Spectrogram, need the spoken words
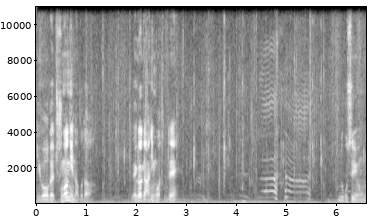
이거 맵 중앙에 있나 보다. 외곽이 아닌 것 같은데. 누구세요?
